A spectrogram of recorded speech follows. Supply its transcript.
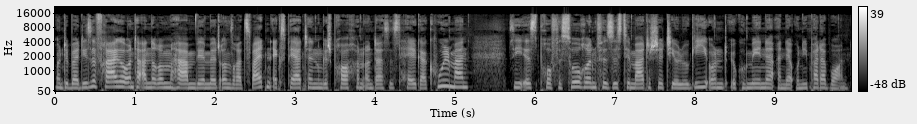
Und über diese Frage unter anderem haben wir mit unserer zweiten Expertin gesprochen und das ist Helga Kuhlmann. Sie ist Professorin für systematische Theologie und Ökumene an der Uni Paderborn.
